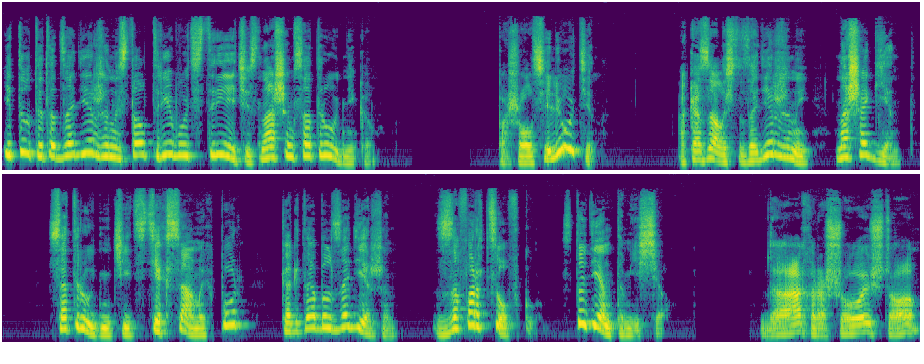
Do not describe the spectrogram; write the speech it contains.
И тут этот задержанный стал требовать встречи с нашим сотрудником. Пошел Селютин. Оказалось, что задержанный наш агент. Сотрудничает с тех самых пор, когда был задержан. За форцовку. Студентом еще. Да, хорошо, и что?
